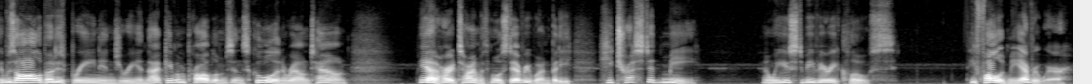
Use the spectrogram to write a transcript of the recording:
It was all about his brain injury, and that gave him problems in school and around town. He had a hard time with most everyone, but he, he trusted me, and we used to be very close. He followed me everywhere.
